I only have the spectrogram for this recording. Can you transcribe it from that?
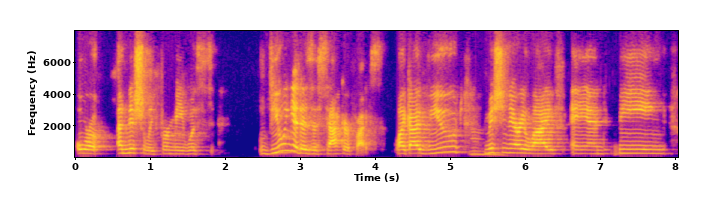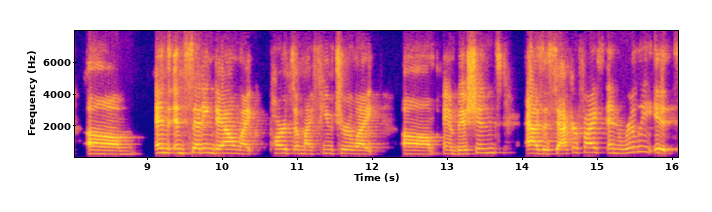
or initially for me was viewing it as a sacrifice. Like I viewed mm-hmm. missionary life and being um and and setting down like parts of my future like um ambitions as a sacrifice and really it's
